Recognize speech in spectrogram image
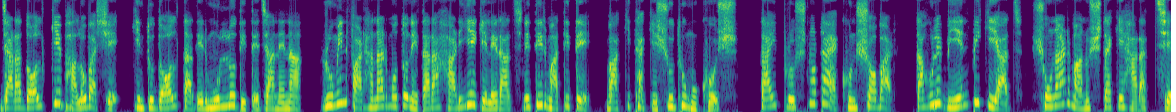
যারা দলকে ভালোবাসে, কিন্তু দল তাদের মূল্য দিতে জানে না। রুমিন ফারহানার মতো নেতারা হারিয়ে গেলে রাজনীতির মাটিতে বাকি থাকে শুধু মুখোশ। তাই প্রশ্নটা এখন সবার, তাহলে বিএনপি কি আজ সোনার মানুষটাকে হারাচ্ছে?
